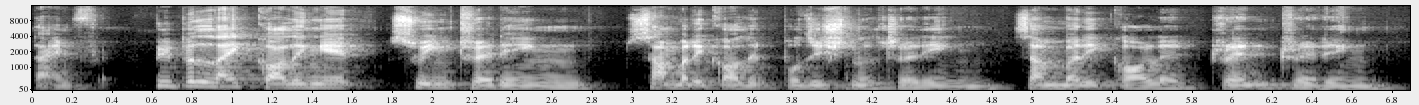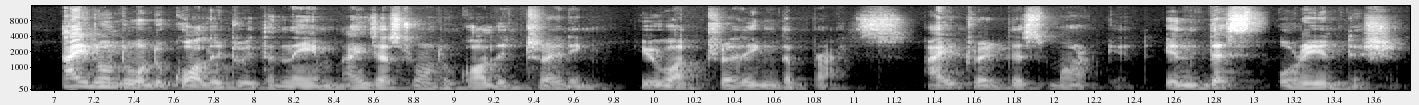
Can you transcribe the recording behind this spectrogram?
time frame. People like calling it swing trading, somebody call it positional trading, somebody call it trend trading, I don't want to call it with a name. I just want to call it trading. You are trading the price. I trade this market in this orientation.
